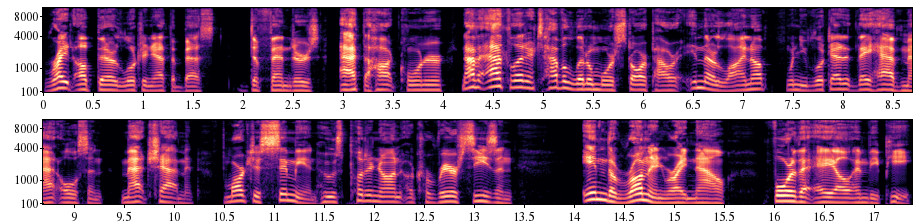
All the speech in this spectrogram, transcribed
right up there looking at the best defenders at the hot corner. Now, the Athletics have a little more star power in their lineup. When you look at it, they have Matt Olson, Matt Chapman, Marcus Semien, who's putting on a career season in the running right now for the AL MVP.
